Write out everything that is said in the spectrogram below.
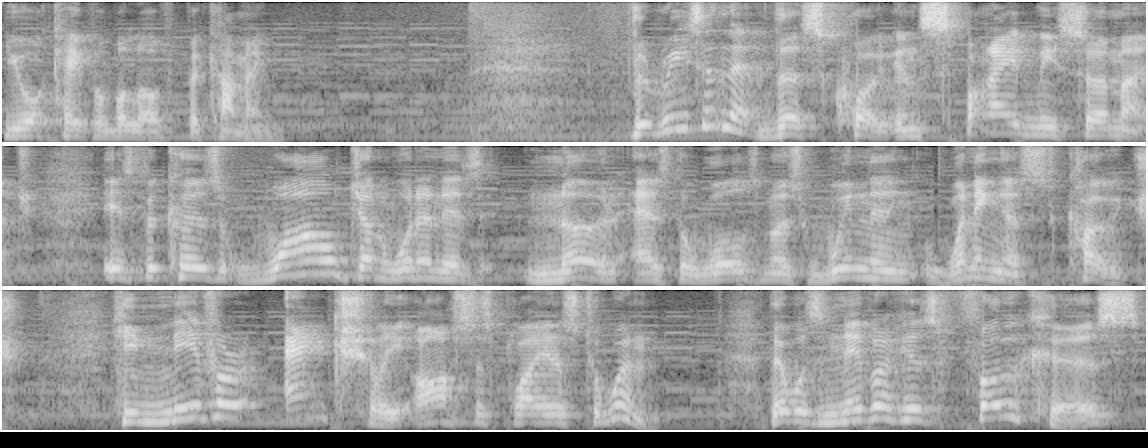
you are capable of becoming. The reason that this quote inspired me so much is because while John Wooden is known as the world's most winning, winningest coach, he never actually asked his players to win. That was never his focus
